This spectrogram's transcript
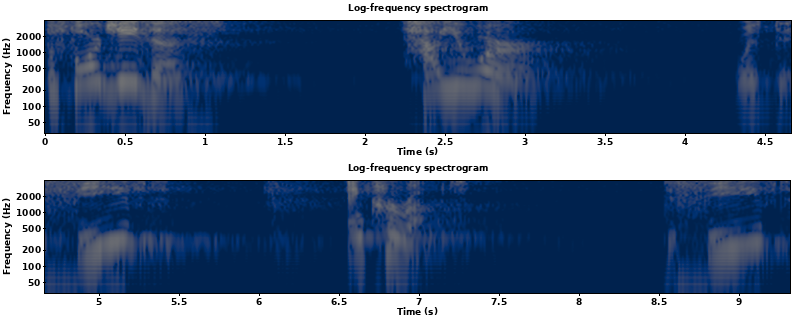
Before Jesus, how you were was deceived and corrupt. Deceived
